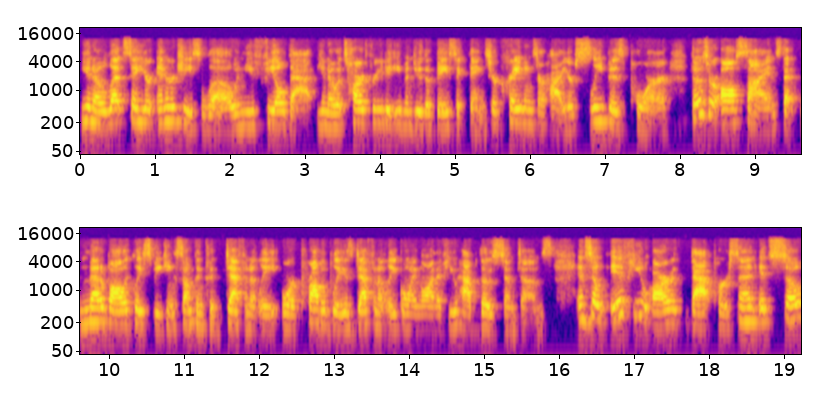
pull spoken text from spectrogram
You know, let's say your energy's low and you feel that, you know, it's hard for you to even do the basic things. Your cravings are high, your sleep is poor. Those are all signs that metabolically speaking, something could definitely or probably is definitely going on if you have those symptoms. And so if you are that person, it's so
